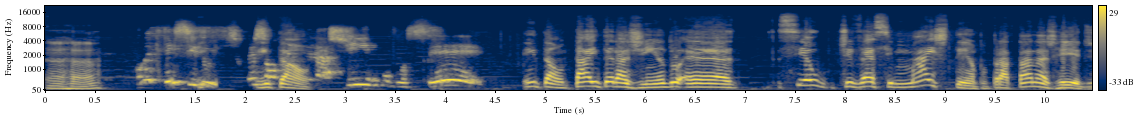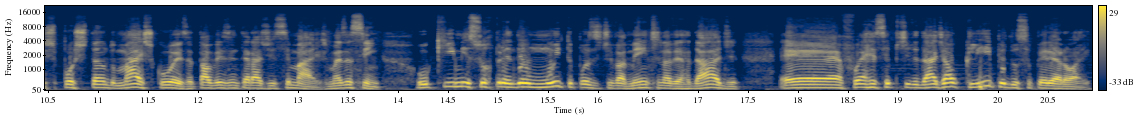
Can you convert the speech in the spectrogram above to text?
Uhum. Como é que tem sido isso? O pessoal então, tá interagindo com você? Então, tá interagindo. É, se eu tivesse mais tempo para estar tá nas redes postando mais coisa, talvez interagisse mais. Mas assim, o que me surpreendeu muito positivamente, na verdade, é, foi a receptividade ao clipe do super-herói.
